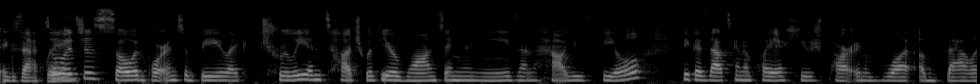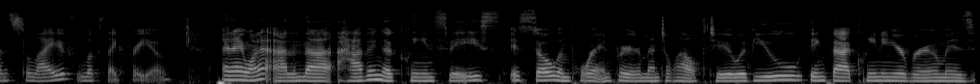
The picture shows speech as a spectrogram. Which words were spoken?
Exactly. So it's just so important to be like truly in touch with your wants and your needs and how you feel because that's going to play a huge part in what a balanced life looks like for you and I want to add in that having a clean space is so important for your mental health too. If you think that cleaning your room is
